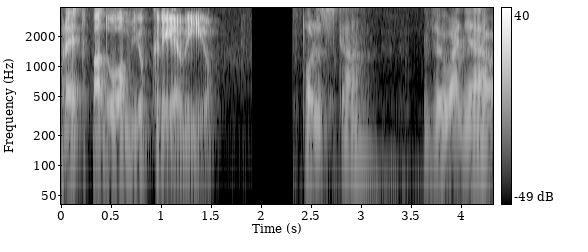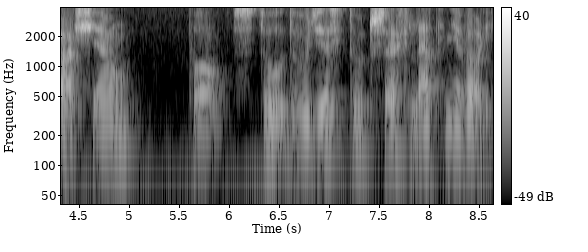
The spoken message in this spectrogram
pret padomju Krieviju. Polska wyłaniała się po 123 lat niewoli.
